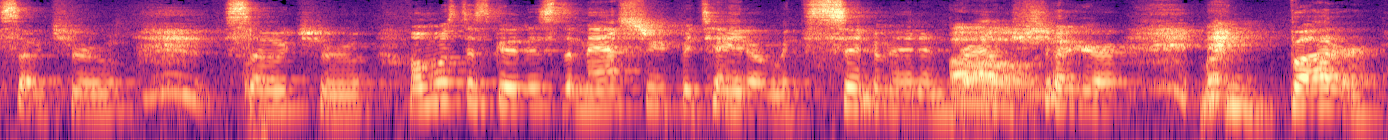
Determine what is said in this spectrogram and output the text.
So true, so true. Almost as good as the mashed sweet potato with cinnamon and brown Oh. sugar and butter.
